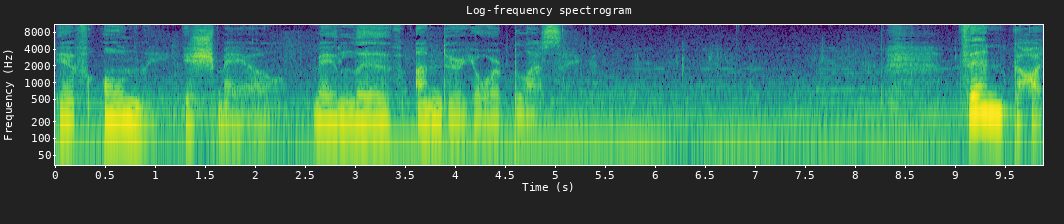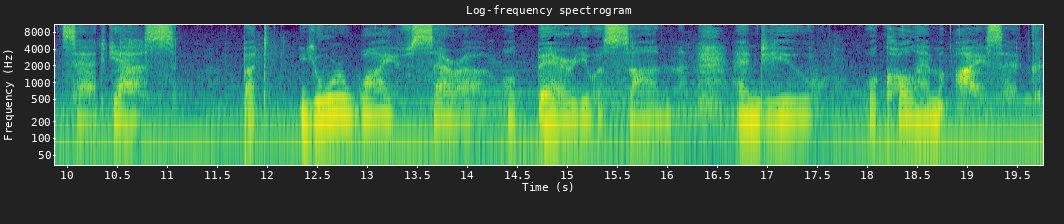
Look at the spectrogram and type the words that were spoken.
If only Ishmael may live under your blessing. Then God said, Yes, but your wife Sarah will bear you a son, and you will call him Isaac.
